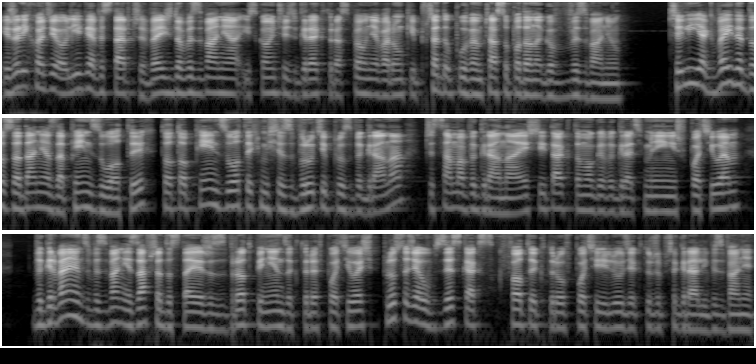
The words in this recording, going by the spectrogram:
Jeżeli chodzi o ligę, wystarczy wejść do wyzwania i skończyć grę, która spełnia warunki przed upływem czasu podanego w wyzwaniu. Czyli jak wejdę do zadania za 5 zł, to to 5 zł mi się zwróci plus wygrana, czy sama wygrana? Jeśli tak, to mogę wygrać mniej niż wpłaciłem? Wygrywając wyzwanie zawsze dostajesz zwrot pieniędzy, które wpłaciłeś, plus udział w zyskach z kwoty, którą wpłacili ludzie, którzy przegrali wyzwanie.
